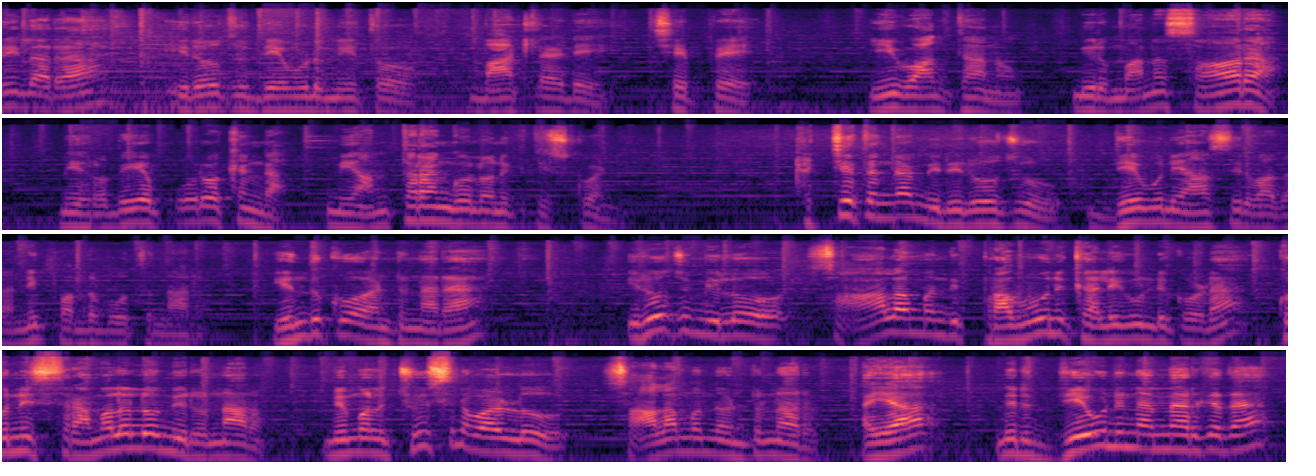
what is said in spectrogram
ప్రియులరా ఈరోజు దేవుడు మీతో మాట్లాడే చెప్పే ఈ వాగ్దానం మీరు మనసారా మీ హృదయపూర్వకంగా మీ అంతరంగంలోనికి తీసుకోండి. ఖచ్చితంగా మీరు ఈరోజు దేవుని ఆశీర్వాదాన్ని పొందబోతున్నారు. ఎందుకు అంటున్నారా? ఈరోజు మీలో చాలామంది ప్రభువుని కలిగి ఉండి కూడా కొన్ని శ్రమలలో మీరు ఉన్నారు మిమ్మల్ని చూసిన వాళ్ళు చాలామంది అంటున్నారు. అయ్యా మీరు దేవుని నమ్మారు కదా?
